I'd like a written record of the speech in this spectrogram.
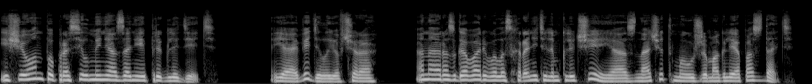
Еще он попросил меня за ней приглядеть. Я видел ее вчера. Она разговаривала с хранителем ключей, а значит, мы уже могли опоздать.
